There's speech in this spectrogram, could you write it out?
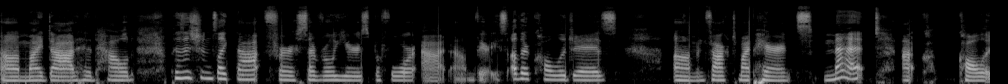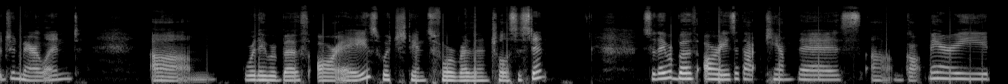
Um, my dad had held positions like that for several years before at um, various other colleges. Um, in fact, my parents met at college in Maryland, um, where they were both RAs, which stands for residential assistant. So they were both RAs at that campus, um, got married,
